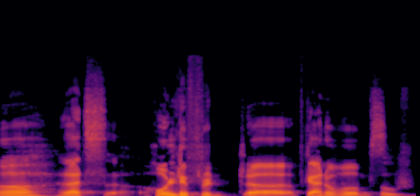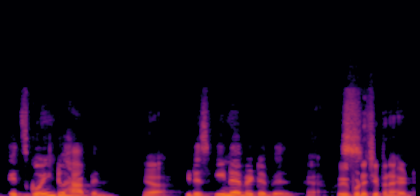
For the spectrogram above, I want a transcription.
oh that's a whole different uh, can of worms. So it's going to happen. Yeah. It is inevitable. Yeah. We put a chip in our head.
